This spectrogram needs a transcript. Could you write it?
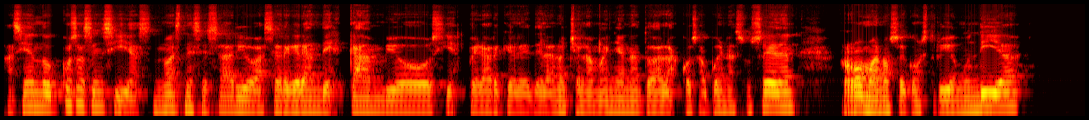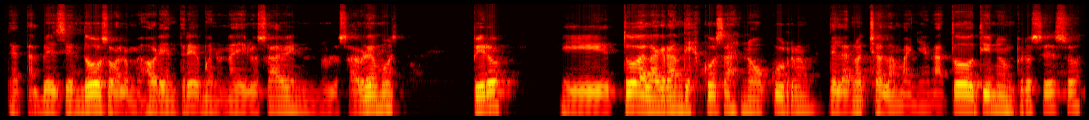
haciendo cosas sencillas. No es necesario hacer grandes cambios y esperar que de la noche a la mañana todas las cosas buenas suceden. Roma no se construyó en un día, tal vez en dos o a lo mejor en tres, bueno, nadie lo sabe, no lo sabremos, pero eh, todas las grandes cosas no ocurren de la noche a la mañana. Todo tiene un proceso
